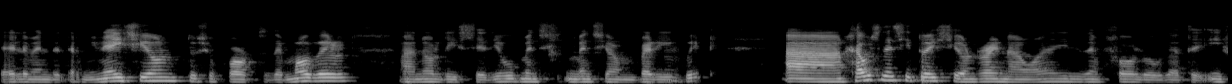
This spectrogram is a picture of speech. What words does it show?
element determination to support the model and all this uh, you men mentioned very mm -hmm. quick uh, how is the situation right now? I didn't follow that. If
